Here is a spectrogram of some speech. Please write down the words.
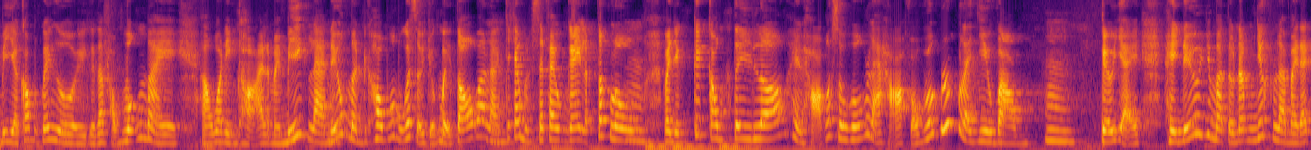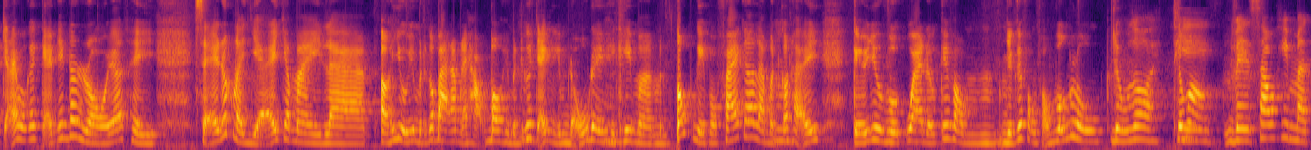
bây giờ có một cái người người ta phỏng vấn mày uh, qua điện thoại là mày biết là nếu mình không có một cái sự chuẩn bị tốt á là ừ. chắc chắn mình sẽ fail ngay lập tức luôn. Ừ. và những cái công ty lớn thì họ có xu hướng là họ phỏng vấn rất là nhiều vòng. Ừ kiểu vậy thì nếu như mà từ năm nhất là mày đã trải qua cái cảm giác đó rồi á thì sẽ rất là dễ cho mày là ở ờ, ví dụ như mình có 3 năm đại học đâu thì mình cứ trải nghiệm đủ đi thì khi mà mình tốt nghiệp một phát á là mình ừ. có thể kiểu như vượt qua được cái vòng những cái vòng phỏng vấn luôn đúng rồi thì đúng không? về sau khi mà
